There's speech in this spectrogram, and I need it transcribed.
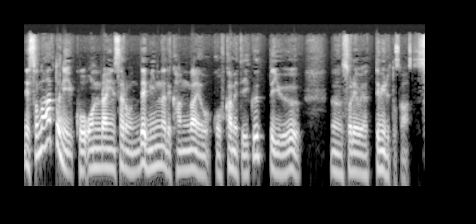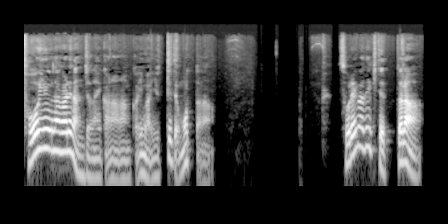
で、その後に、こう、オンラインサロンでみんなで考えをこう深めていくっていう、うん、それをやってみるとか、そういう流れなんじゃないかな。なんか今言ってて思ったな。それができてったら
